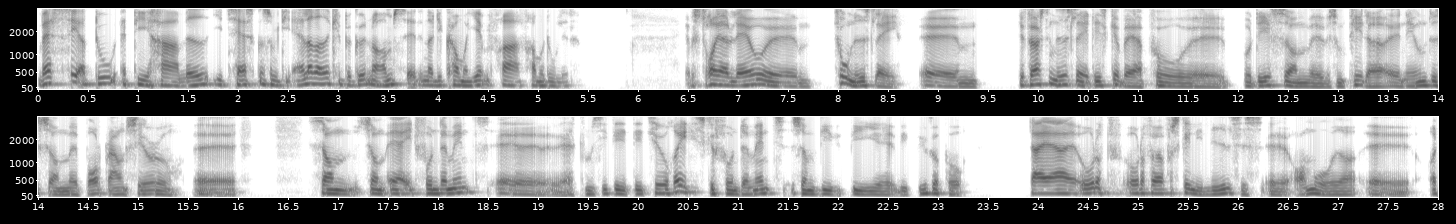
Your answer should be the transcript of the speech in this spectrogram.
hvad ser du, at de har med i tasken, som de allerede kan begynde at omsætte, når de kommer hjem fra, fra modul 1? Jeg tror, jeg vil lave øh, to nedslag. Øh, det første nedslag, det skal være på, øh, på det, som, øh, som Peter øh, nævnte som øh, Board Ground Zero. Øh, som, som er et fundament, øh, kan man sige, det, det teoretiske fundament, som vi, vi, øh, vi bygger på. Der er 48 forskellige ledelsesområder, øh, og,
